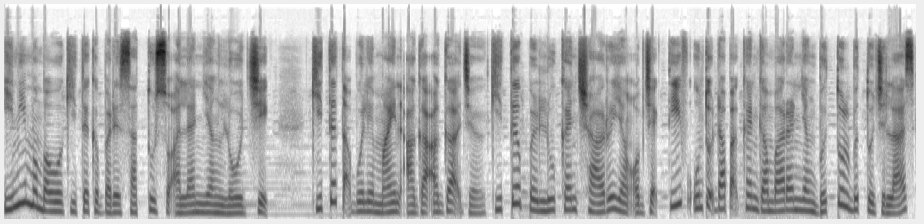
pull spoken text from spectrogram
Ini membawa kita kepada satu soalan yang logik. Kita tak boleh main agak-agak je. Kita perlukan cara yang objektif untuk dapatkan gambaran yang betul-betul jelas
